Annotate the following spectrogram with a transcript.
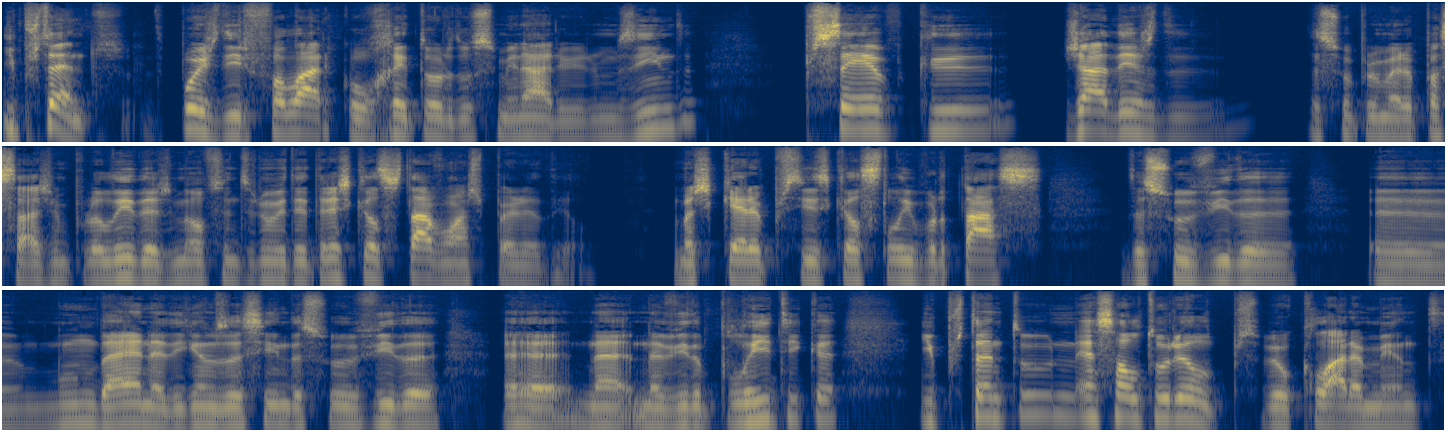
E, portanto, depois de ir falar com o reitor do seminário Hermesinde, percebe que já desde da sua primeira passagem por ali, desde 1993, que eles estavam à espera dele, mas que era preciso que ele se libertasse da sua vida uh, mundana, digamos assim, da sua vida uh, na, na, vida política, e portanto, nessa altura, ele percebeu claramente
